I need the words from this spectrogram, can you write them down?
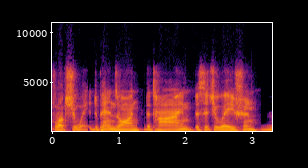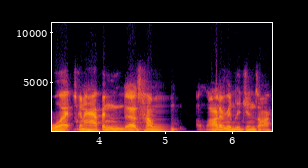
fluctuate. It depends on the time, the situation, what's going to happen. That's how a lot of religions are.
